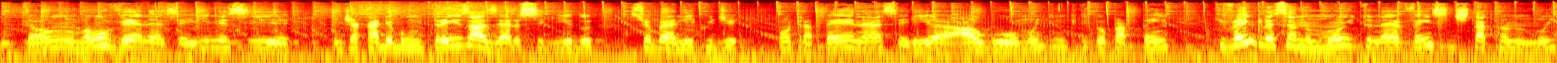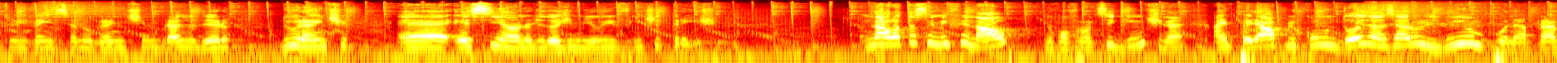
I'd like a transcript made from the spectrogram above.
Então vamos ver, né? Se aí nesse. A gente acabaria um 3 a 0 seguido sobre a Liquid contra a PEN, né? Seria algo muito incrível pra PEN, que vem crescendo muito, né? Vem se destacando muito e vem sendo um grande time brasileiro durante é, esse ano de 2023. Na outra semifinal, no confronto seguinte, né, a Imperial aplicou um 2 a 0 limpo, né, para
